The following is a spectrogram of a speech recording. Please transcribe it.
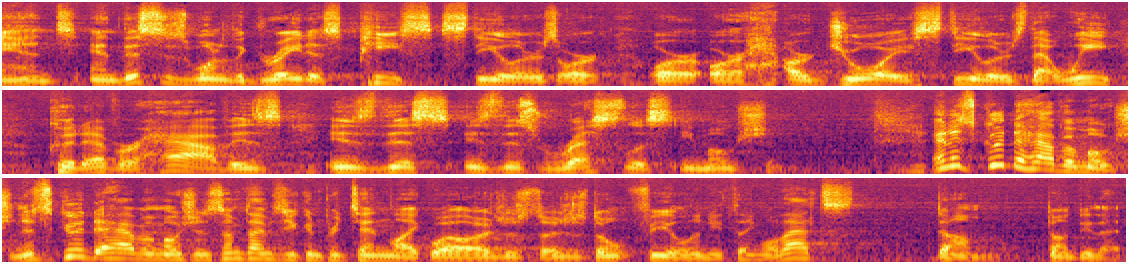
And, and this is one of the greatest peace stealers or, or, or, or joy stealers that we could ever have is, is, this, is this restless emotion. And it's good to have emotion. It's good to have emotion. Sometimes you can pretend like, well, I just, I just don't feel anything. Well, that's dumb. Don't do that.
